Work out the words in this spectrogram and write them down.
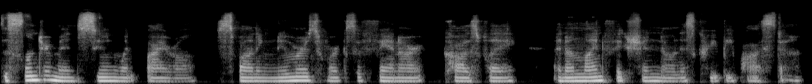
The Slenderman soon went viral, spawning numerous works of fan art, cosplay, and online fiction known as creepypasta.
